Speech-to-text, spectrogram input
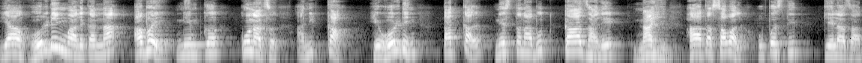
या होर्डिंग मालकांना अभय नेमकं कोणाचं आणि का? हे होर्डिंग तात्काळ नेस्तनाबूत का झाले नाही? हा आता सवाल उपस्थित केला जात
